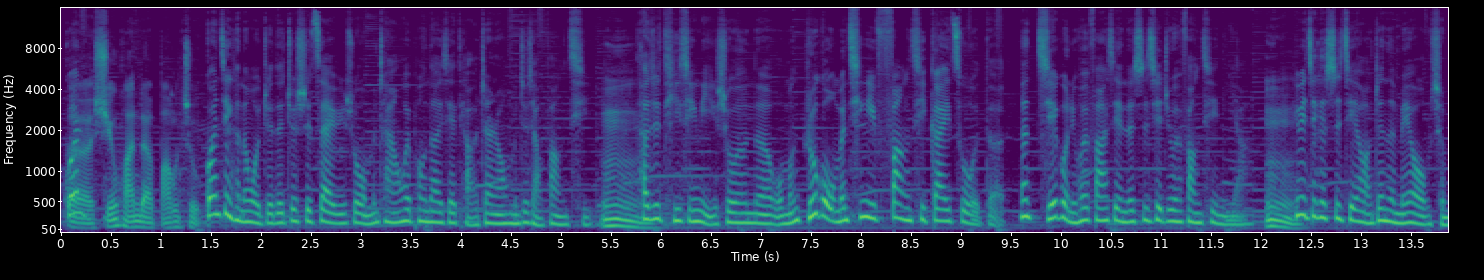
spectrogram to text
关呃，循环的帮助。关键可能我觉得就是在于说，我们常常会碰到一些挑战，然后我们就想放弃。嗯，他就提醒你说呢，我们如果我们轻易放弃该做的，那结果你会发现，你的世界就会放弃你啊。嗯因为这个世界哦，真的没有什么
